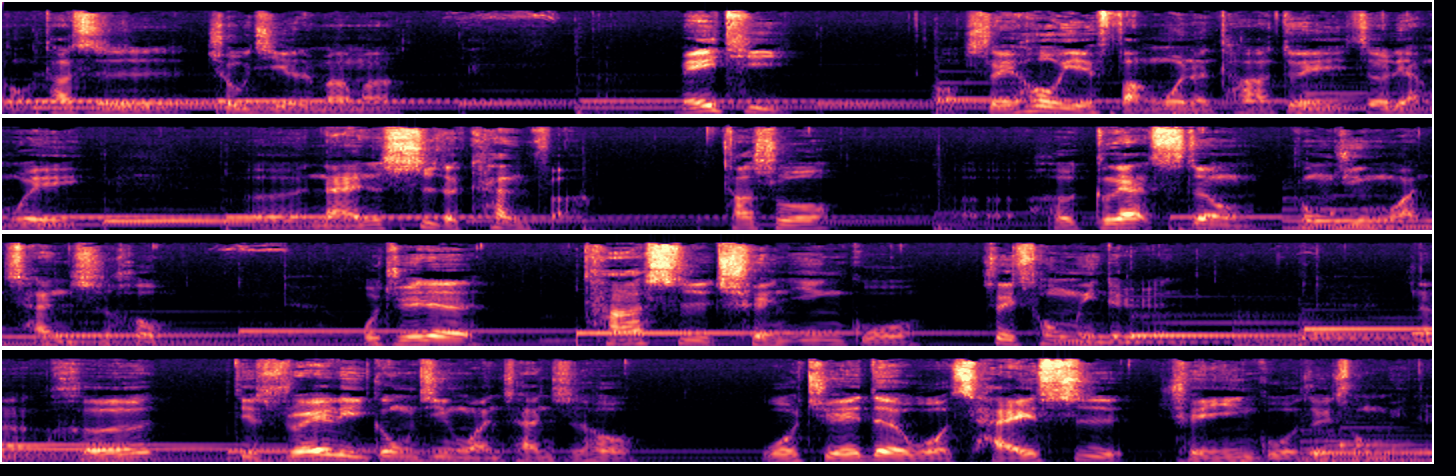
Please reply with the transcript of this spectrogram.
哦，她是丘吉尔的妈妈。媒体哦，随后也访问了她对这两位呃男士的看法。他说，呃，和 Gladstone 共进晚餐之后，我觉得他是全英国最聪明的人。那和 Disraeli 共进晚餐之后，我觉得我才是全英国最聪明的人。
